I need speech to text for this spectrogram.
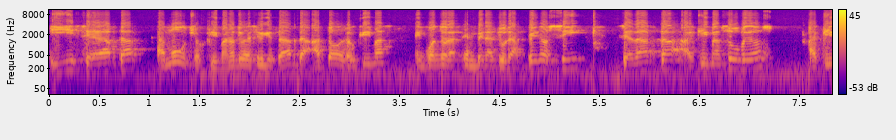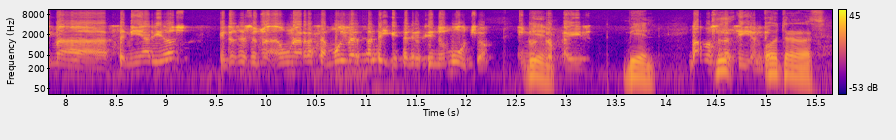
y se adapta a muchos climas. No te voy a decir que se adapta a todos los climas en cuanto a las temperaturas, pero sí se adapta a climas húmedos, a climas semiáridos. Entonces es una, una raza muy versátil que está creciendo mucho en Bien. nuestro país. Bien. Vamos a la siguiente. Otra raza.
